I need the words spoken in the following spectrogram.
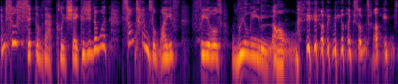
I'm so sick of that cliche because you know what? Sometimes life feels really long. you know what I mean? Like sometimes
